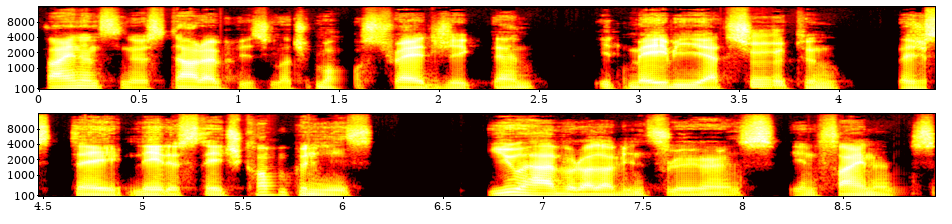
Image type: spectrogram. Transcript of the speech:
financing a startup is much more strategic than it may be at certain, let's say, later stage companies, you have a lot of influence in finance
